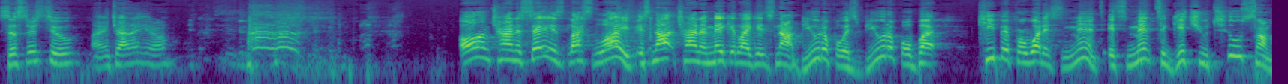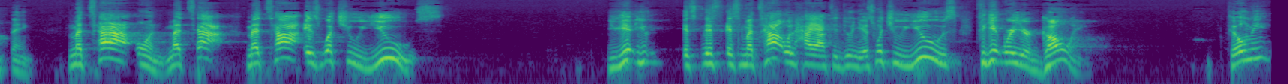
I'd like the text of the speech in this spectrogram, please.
Sisters too. I ain't trying to, you know. All I'm trying to say is that's life. It's not trying to make it like it's not beautiful. It's beautiful, but keep it for what it's meant. It's meant to get you to something. Mata'un, mata. Mata is what you use. You get you. It's it's, it's mata'ul hayat dunya. It's what you use to get where you're going. Feel me?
